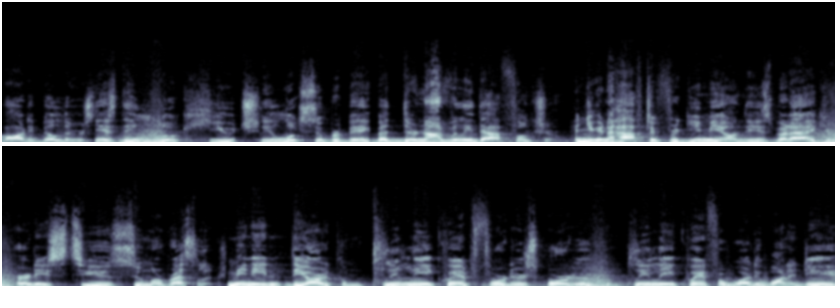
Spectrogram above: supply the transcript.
bodybuilders, yes, they look huge, they look super big, but they're not really that functional. And you're gonna have to forgive me on this, but I compare this to sumo wrestlers, meaning they are completely equipped for their sport or completely equipped for what they want to do,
